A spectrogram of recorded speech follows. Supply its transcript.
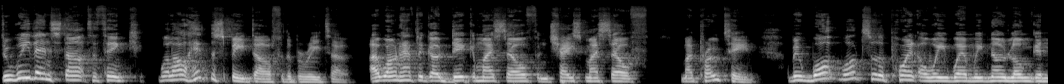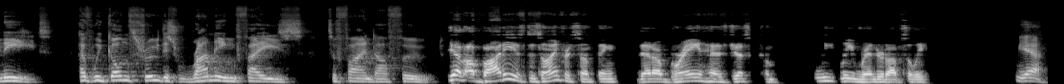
do we then start to think, well, I'll hit the speed dial for the burrito. I won't have to go dig myself and chase myself my protein. I mean, what what sort of point are we when we no longer need? Have we gone through this running phase? To find our food. Yeah, our body is designed for something that our brain has just completely rendered obsolete. Yeah,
